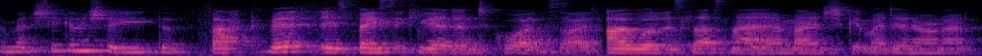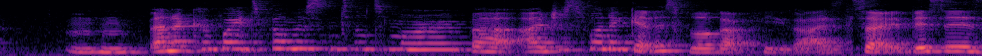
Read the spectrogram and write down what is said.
I'm actually gonna show you the back of it. It's basically identical either side. I wore this last night and I managed to get my dinner on it. Mm -hmm. And I could wait to film this until tomorrow, but I just want to get this vlog up for you guys. So this is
